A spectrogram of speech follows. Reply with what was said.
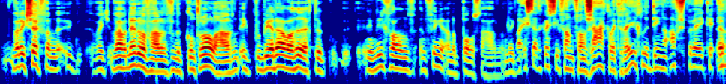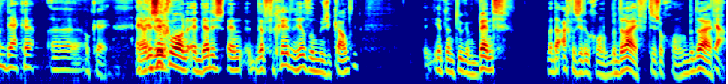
wat ik zeg van, wat waar we het net over hadden, van de controle houden. Ik probeer daar wel heel erg te, in ieder geval een, een vinger aan de pols te houden. Omdat Maar is dat een kwestie van, van zakelijk regelen, dingen afspreken, Ja. indekken? Eh, Oké. En- ja, en er zit je- gewoon, en dat, is, en dat vergeten heel veel muzikanten. Je hebt natuurlijk een band, maar daarachter zit ook gewoon een bedrijf. Het is ook gewoon een bedrijf. Ja,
